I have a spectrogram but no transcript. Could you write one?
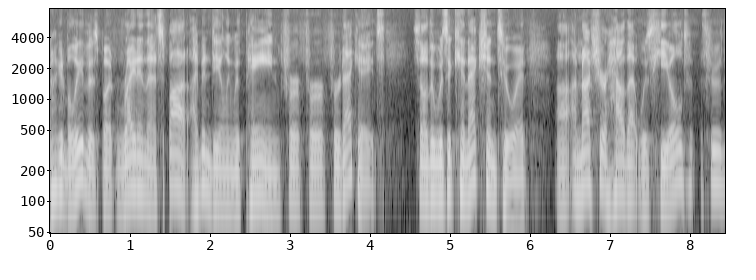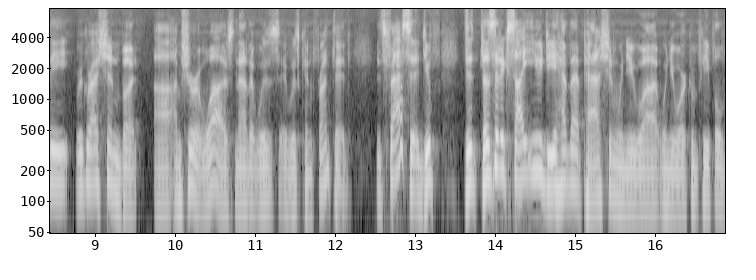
not going to believe this, but right in that spot, I've been dealing with pain for, for, for decades. So there was a connection to it. Uh, I'm not sure how that was healed through the regression, but uh, I'm sure it was now that it was it was confronted. It's fascinating. Do you, does it excite you? Do you have that passion when you uh, when you work with people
